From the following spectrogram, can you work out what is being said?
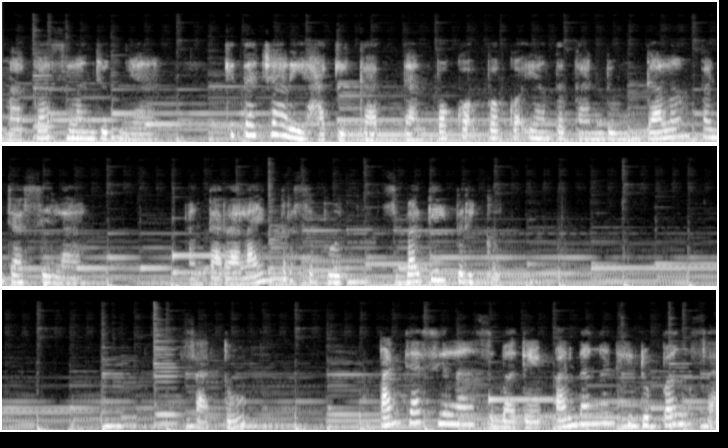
maka selanjutnya kita cari hakikat dan pokok-pokok yang terkandung dalam Pancasila, antara lain tersebut sebagai berikut. 1. Pancasila sebagai pandangan hidup bangsa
